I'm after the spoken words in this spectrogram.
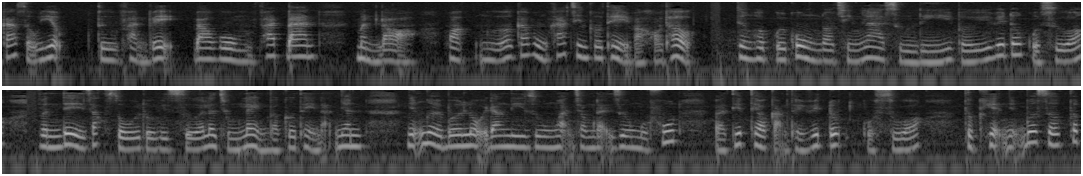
các dấu hiệu từ phản vệ bao gồm phát ban, mẩn đỏ hoặc ngứa các vùng khác trên cơ thể và khó thở. Trường hợp cuối cùng đó chính là xử lý với vết đốt của sứa. Vấn đề rắc rối đối với sứa là chúng lẻn vào cơ thể nạn nhân. Những người bơi lội đang đi du ngoạn trong đại dương một phút và tiếp theo cảm thấy vết đốt của sứa. Thực hiện những bước sơ cấp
